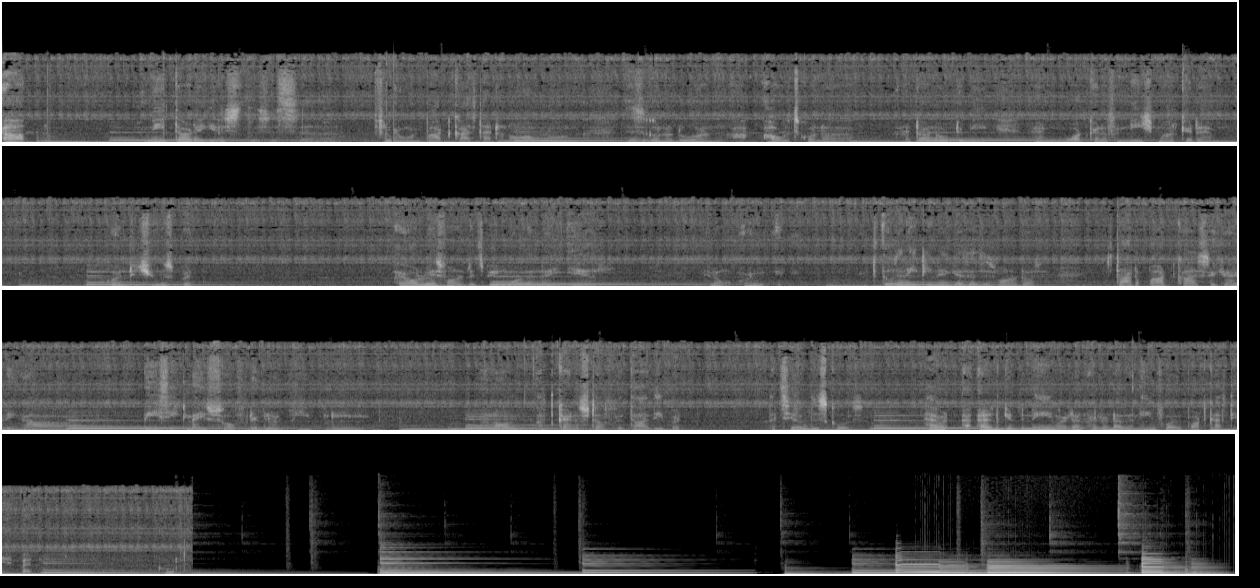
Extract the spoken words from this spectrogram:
uh, May 3rd, I guess. This is uh, for my own podcast. I don't know how long this is gonna do and how it's gonna turn out to be and what kind of a niche market I'm going to choose. But I always wanted it's been more than a year. You know, in 2018, I guess I just wanted to start a podcast regarding uh, basic lives of regular people kind of stuff with Adi. But let's see how this goes. haven't I, I didn't get the name. I don't I don't have the name for the podcast yet. But cool.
